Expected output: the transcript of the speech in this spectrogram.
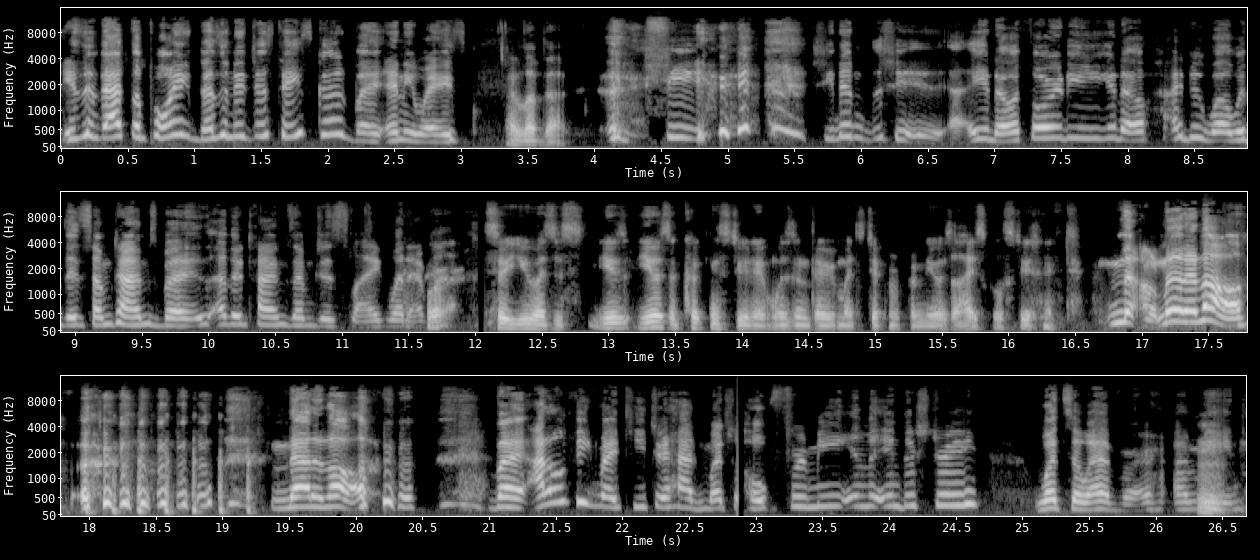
Isn't that the point? Doesn't it just taste good? But anyways, I love that. she she didn't she uh, you know authority you know i do well with it sometimes but other times i'm just like whatever so you as a you, you as a cooking student wasn't very much different from you as a high school student no not at all not at all but i don't think my teacher had much hope for me in the industry whatsoever. I hmm. mean, mm.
